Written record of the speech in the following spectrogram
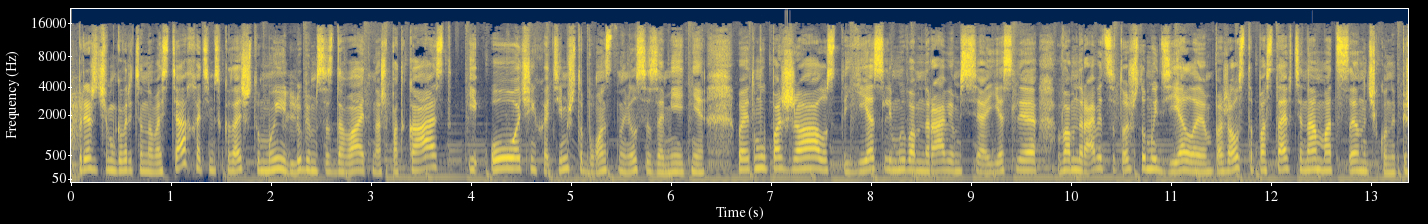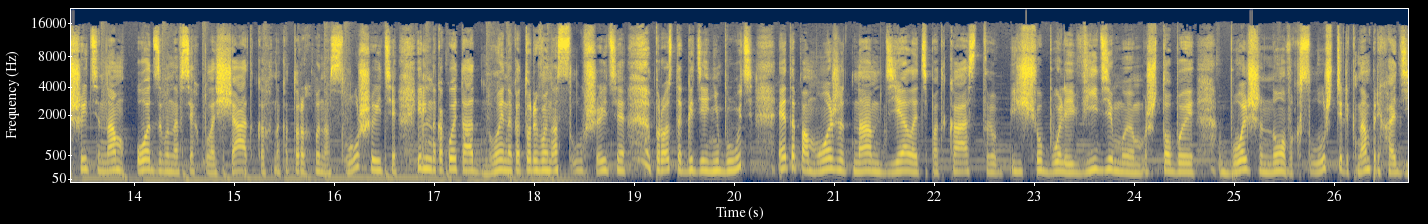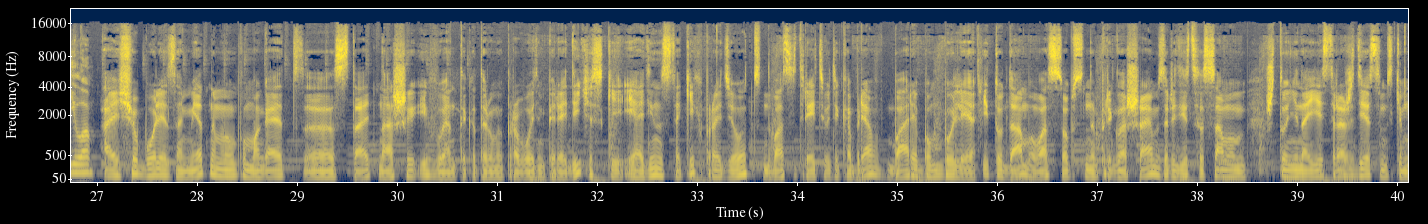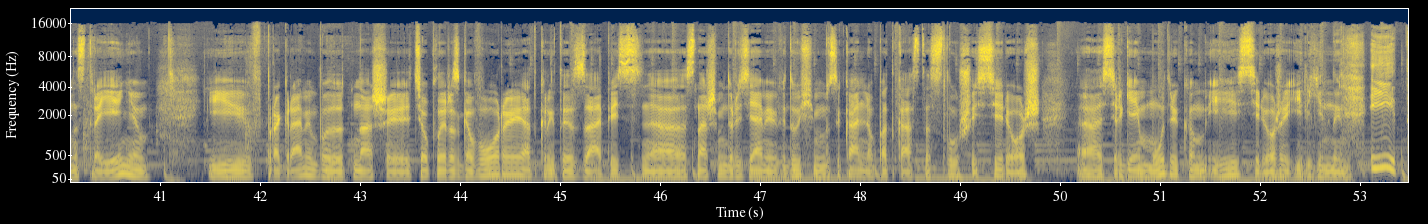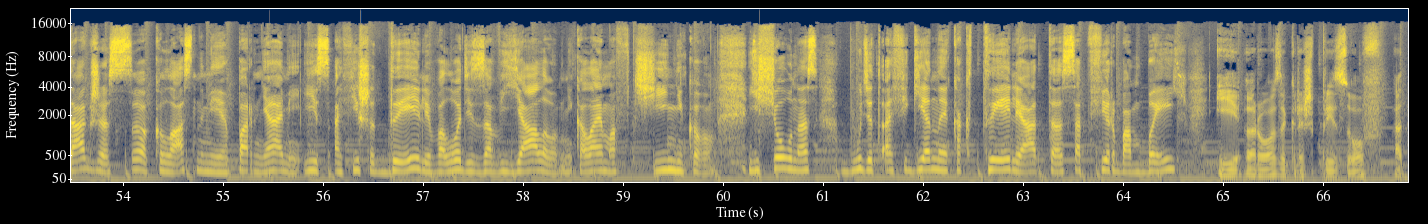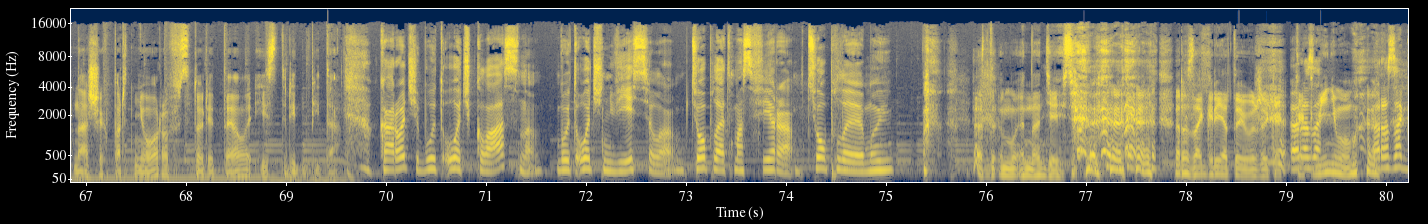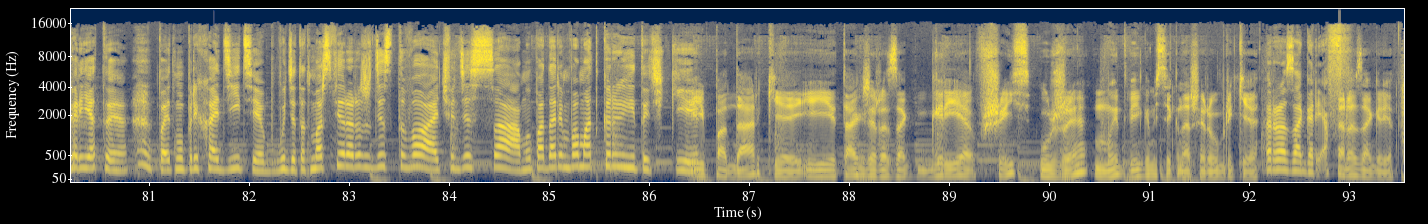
Прежде чем говорить о новостях, хотим сказать, что мы любим создавать наш подкаст и очень хотим, чтобы он становился заметнее. Поэтому, пожалуйста, если мы вам нравимся, если вам нравится то, что мы делаем, пожалуйста, поставьте нам оценочку, напишите нам отзывы на всех площадках, на которых вы нас слушаете, или на какой-то одной, на которой вы нас слушаете, просто где-нибудь. Это поможет нам делать подкаст еще более видимым, чтобы больше новых слушателей к нам приходило. А еще более заметным ему помогает э, стать наш наши ивенты, которые мы проводим периодически, и один из таких пройдет 23 декабря в баре Бамбуле. И туда мы вас, собственно, приглашаем зарядиться самым, что ни на есть, рождественским настроением. И в программе будут наши теплые разговоры, открытая запись э, с нашими друзьями, ведущими музыкального подкаста «Слушай, Сереж», э, Сергеем Мудриком и Сережей Ильиным. И также с классными парнями из афиши Дейли, Володей Завьяловым, Николаем Овчинниковым, Кузнецовым. Еще у нас будет офигенные коктейли от э, Сапфир Бомбей. И розыгрыш призов от наших партнеров Storytel и Streetbeat. Короче, будет очень классно, будет очень весело, теплая атмосфера, теплые мы, Надеюсь. Разогретые уже, как, как Разо... минимум. Разогретые. Поэтому приходите. Будет атмосфера Рождества, чудеса. Мы подарим вам открыточки. И подарки. И также разогревшись уже, мы двигаемся к нашей рубрике Разогрев. Разогрев.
